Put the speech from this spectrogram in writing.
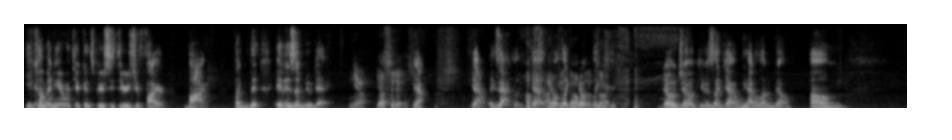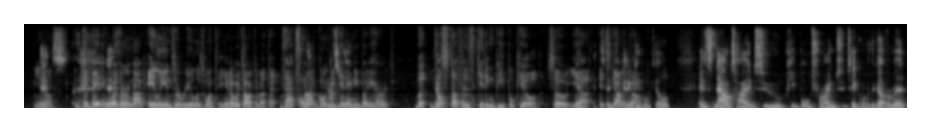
You come in here with your conspiracy theories, you're fired. Bye. Like the, it is a new day. Yeah. Yes, it is. Yeah. Yeah. Exactly. yeah. no. Like no. Like no joke. He was like, yeah, we had to let him go. Um. You know, debating it, whether or not aliens are real is one thing. You know, we talked about that. That's not going absolutely. to get anybody hurt. But this no, stuff no. is getting people killed. So yeah, it's, it's got to go. Getting people killed. It's now tied to people trying to take over the government.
